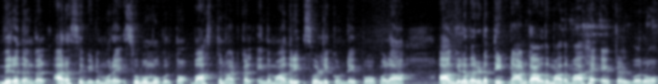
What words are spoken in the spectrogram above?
விரதங்கள் அரசு விடுமுறை சுப முகூர்த்தம் வாஸ்து நாட்கள் இந்த மாதிரி சொல்லிக்கொண்டே போகலாம் ஆங்கில வருடத்தின் நான்காவது மாதமாக ஏப்ரல் வரும்.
